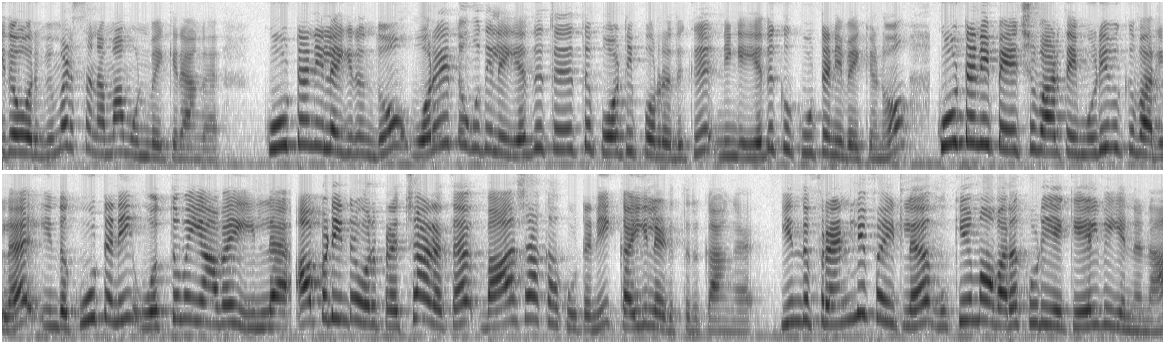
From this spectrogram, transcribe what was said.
இதை ஒரு விமர்சனமாக முன்வைக்கிறாங்க. கூட்டணியில் இருந்தும் ஒரே தொகுதியில் எதிர்த்து எதிர்த்து போட்டி போடுறதுக்கு நீங்கள் எதுக்கு கூட்டணி வைக்கணும்? கூட்டணி பேச்சுவார்த்தை முடிவுக்கு வரல இந்த கூட்டணி ஒத்துமையாவே இல்லை அப்படின்ற ஒரு பிரச்சாரத்தை பாஜக கூட்டணி கையில் எடுத்திருக்காங்க. இந்த ஃப்ரெண்ட்லி ஃபைட்ல முக்கியமாக வரக்கூடிய கேள்வி என்னன்னா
